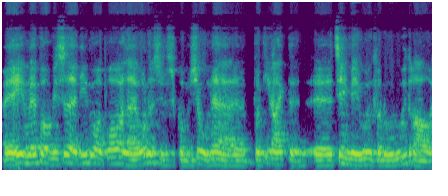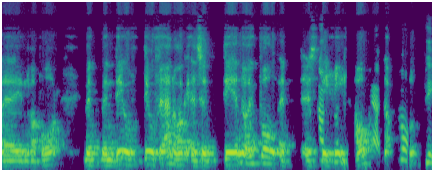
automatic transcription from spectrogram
Og jeg er helt med på, at vi sidder lige nu og prøver at lave undersøgelseskommission her øh, på direkte uh, tv ud for nogle uddrag af en rapport. Men, men det, er jo, det er jo fair nok. Altså, det ændrer ikke på, at altså, det er helt afgørende.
